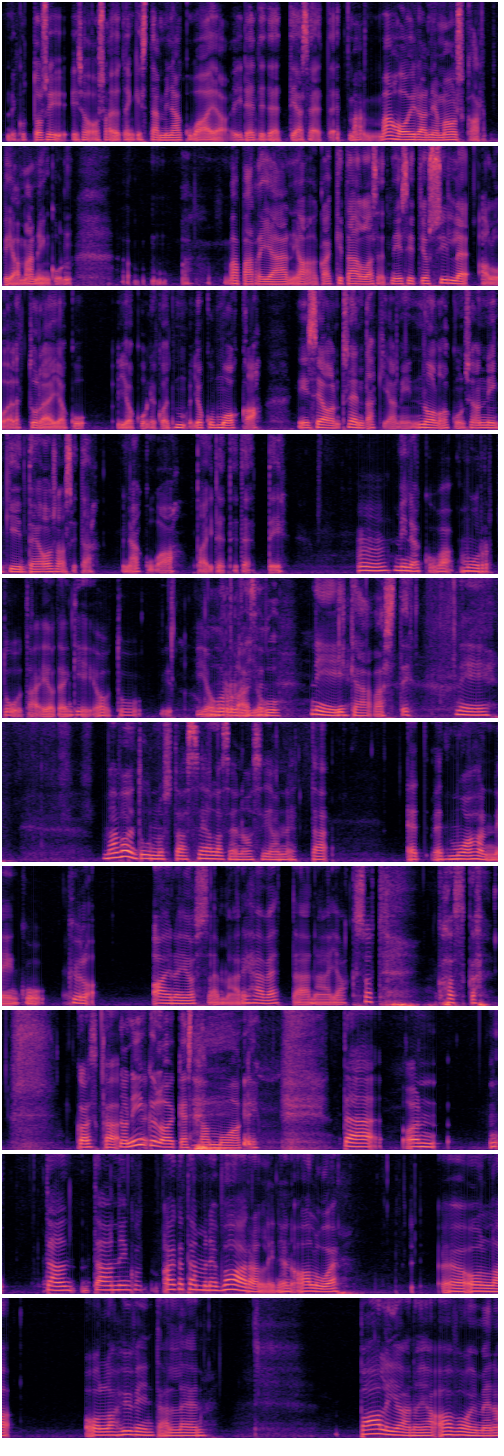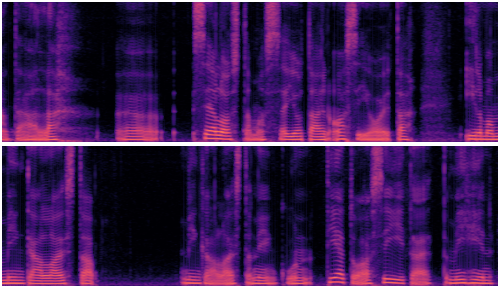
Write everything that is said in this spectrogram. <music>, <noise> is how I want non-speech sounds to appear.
niin kuin tosi iso osa jotenkin sitä minäkuvaa ja identiteettiä se, että, että mä, mä hoidan ja mä oon skarppi ja mä, niin kuin, mä pärjään ja kaikki tällaiset, niin sitten jos sille alueelle tulee joku, joku, niin kuin, että joku moka, niin se on sen takia niin nolo, kun se on niin kiinteä osa sitä minäkuvaa tai identiteettiä. Mm, minäkuva murtuu tai jotenkin joutuu jonkunlaisen... Niin, ikävästi. niin. Mä voin tunnustaa sellaisen asian, että et, et muahan niinku kyllä aina jossain määrin hävettää nämä jaksot, <laughs> koska, koska No niin kyllä oikeastaan muakin. tämä on, tää on, tää on niinku aika tämmöinen vaarallinen alue ö, olla, olla hyvin tälleen paljaana ja avoimena täällä ö, selostamassa jotain asioita ilman minkäänlaista, minkäänlaista niin kuin tietoa siitä, että mihin,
